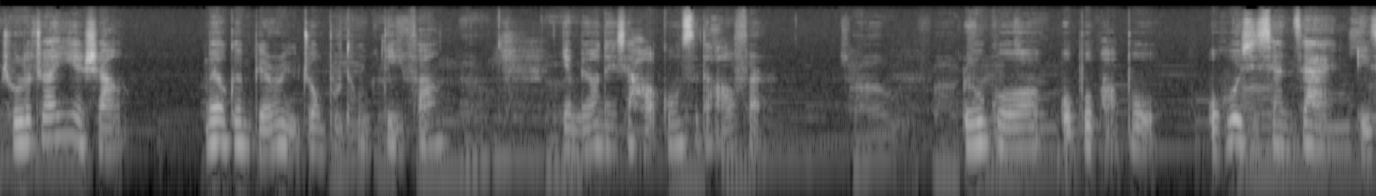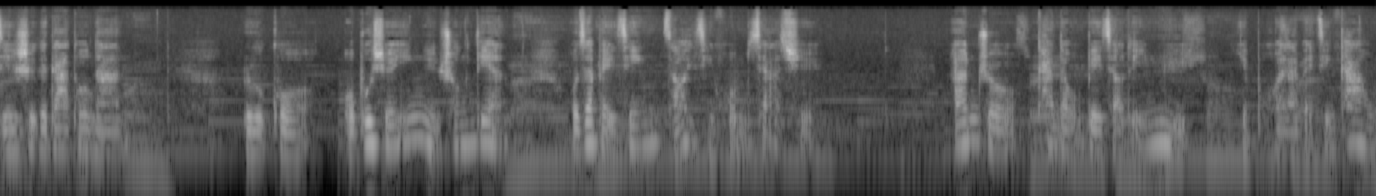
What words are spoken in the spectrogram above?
除了专业上没有跟别人与众不同的地方，也没有那些好公司的 offer。如果我不跑步，我或许现在已经是个大肚腩；如果我不学英语充电，我在北京早已经混不下去。Andrew 看到我蹩脚的英语，也不会来北京看我。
